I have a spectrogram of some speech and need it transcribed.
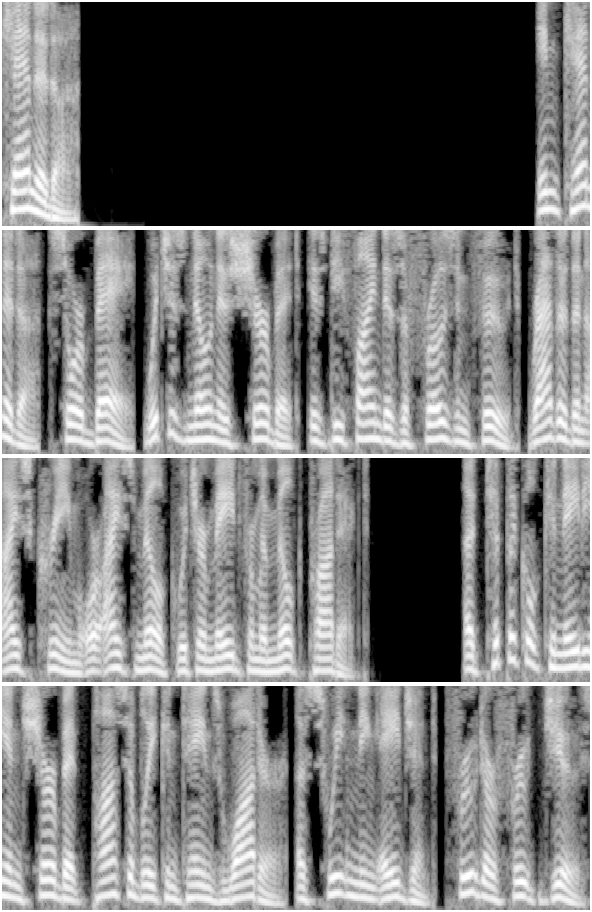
Canada In Canada, sorbet, which is known as sherbet, is defined as a frozen food, rather than ice cream or ice milk which are made from a milk product. A typical Canadian sherbet possibly contains water, a sweetening agent, fruit or fruit juice,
